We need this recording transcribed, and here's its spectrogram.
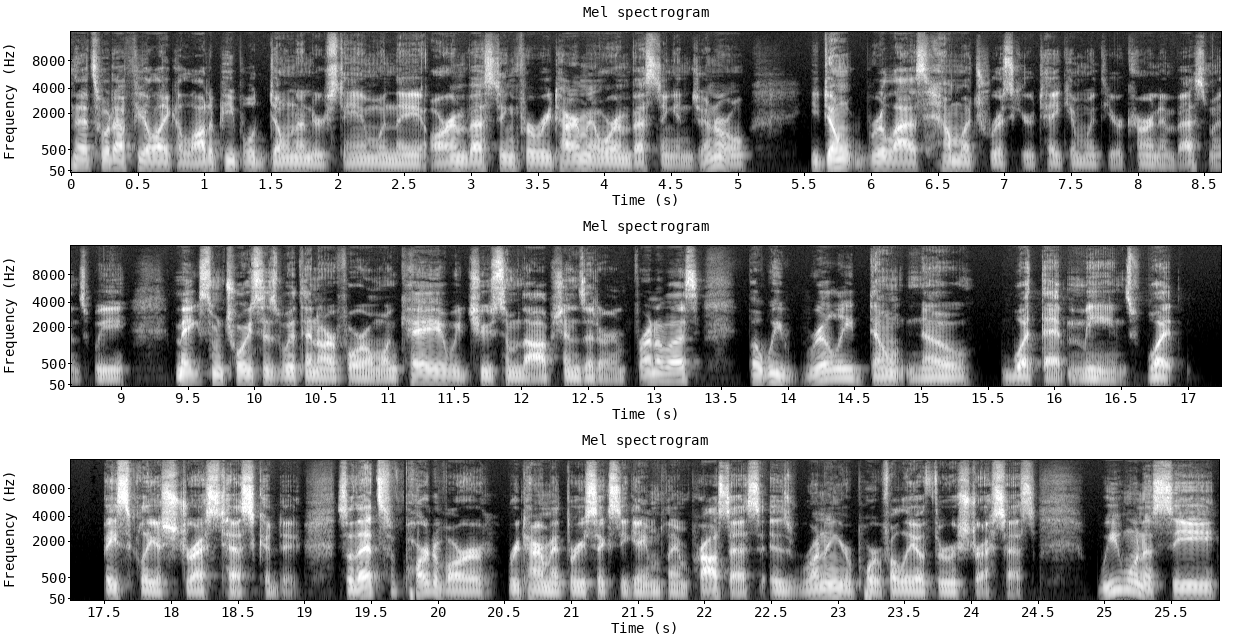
that's what I feel like a lot of people don't understand when they are investing for retirement or investing in general. You don't realize how much risk you're taking with your current investments. We make some choices within our 401k, we choose some of the options that are in front of us, but we really don't know what that means, what basically a stress test could do. So that's part of our retirement 360 game plan process is running your portfolio through a stress test. We want to see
